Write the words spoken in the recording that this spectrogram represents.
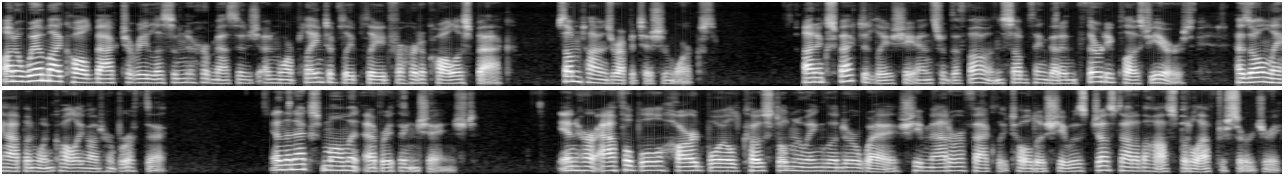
On a whim, I called back to re listen to her message and more plaintively plead for her to call us back. Sometimes repetition works. Unexpectedly, she answered the phone, something that in 30 plus years has only happened when calling on her birthday. In the next moment, everything changed. In her affable, hard boiled coastal New Englander way, she matter of factly told us she was just out of the hospital after surgery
